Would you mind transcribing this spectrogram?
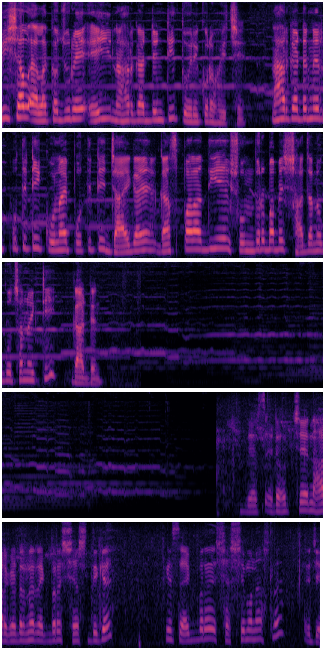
বিশাল এলাকা জুড়ে এই নাহার গার্ডেনটি তৈরি করা হয়েছে। নাহার গার্ডেনের প্রতিটি কোনায় প্রতিটি জায়গায় গাছপালা দিয়ে সুন্দরভাবে সাজানো গোছানো একটি গার্ডেন। এটা হচ্ছে নাহার গার্ডেনের একবারে শেষ দিকে। ঠিক আছে, একবারে শেষ সীমানে আসলে এই যে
